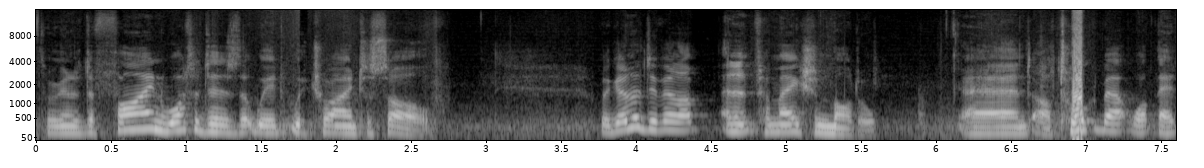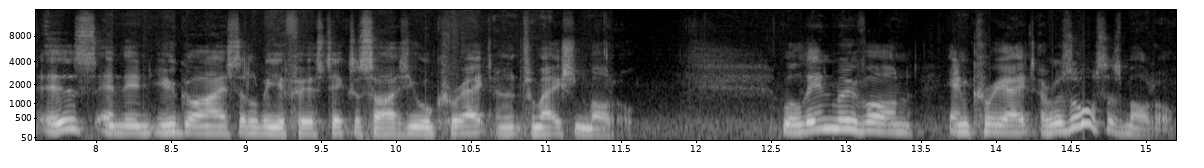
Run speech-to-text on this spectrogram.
So we're going to define what it is that we're, we're trying to solve. We're going to develop an information model. And I'll talk about what that is, and then you guys, that'll be your first exercise, you will create an information model. We'll then move on and create a resources model,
